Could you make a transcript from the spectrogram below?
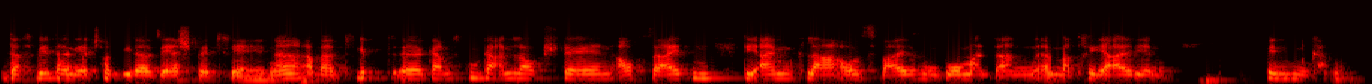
das wird dann jetzt schon wieder sehr speziell. Ne? Aber es gibt äh, ganz gute Anlaufstellen, auch Seiten, die einem klar ausweisen, wo man dann äh, Materialien finden kann.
